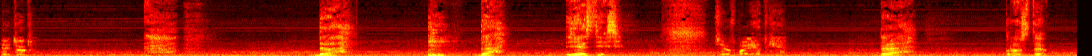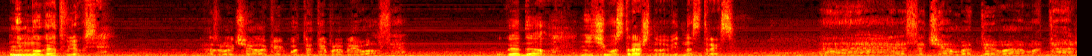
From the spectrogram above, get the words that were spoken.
ты тут? Да. Да. Я здесь. Все в порядке? Да. Просто немного отвлекся. Звучало, как будто ты проблевался. Угадал. Ничего страшного, видно стресс. Эсачамба Тева Матар.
